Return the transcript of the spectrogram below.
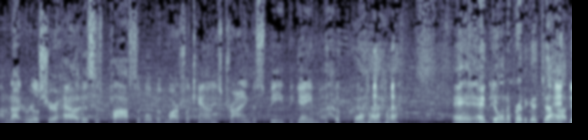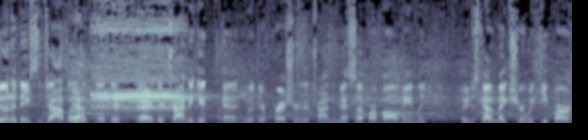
I'm not real sure how this is possible, but Marshall County is trying to speed the game up. and, and, and, doing a pretty good job. And doing a decent job of yeah. it. They're, uh, they're trying to get, uh, with their pressure, they're trying to mess up our ball handling we just got to make sure we keep our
